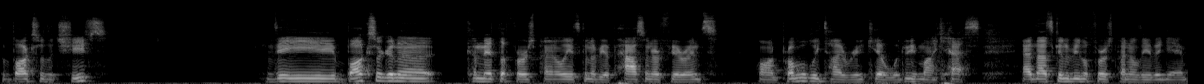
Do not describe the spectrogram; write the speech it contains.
The Bucks or the Chiefs? The Bucks are gonna commit the first penalty. It's gonna be a pass interference on probably Tyreek Hill would be my guess, and that's gonna be the first penalty of the game.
